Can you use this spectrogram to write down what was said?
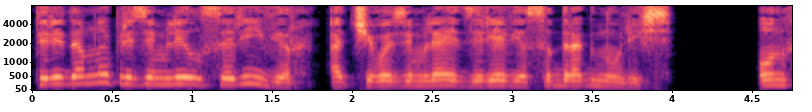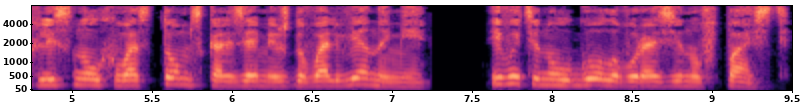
Передо мной приземлился ривер, отчего земля и деревья содрогнулись. Он хлестнул хвостом, скользя между вольвенами, и вытянул голову, разинув пасть.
